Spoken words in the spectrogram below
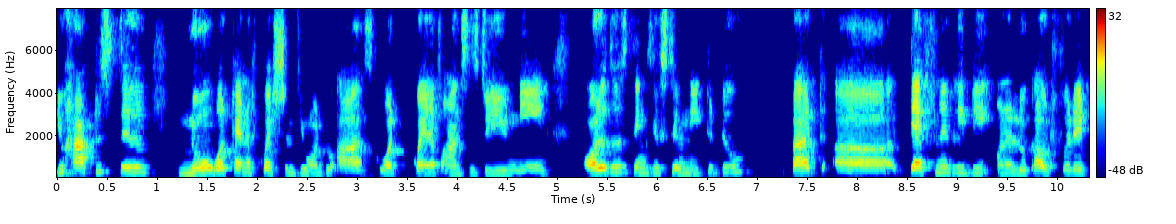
You have to still know what kind of questions you want to ask what kind of answers do you need all of those things you still need to do but uh, definitely be on a lookout for it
